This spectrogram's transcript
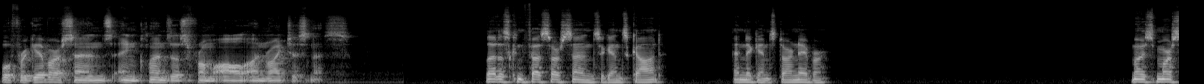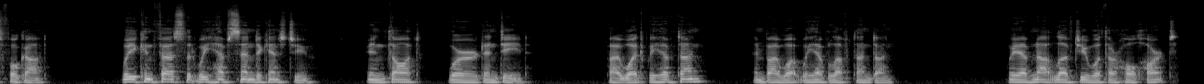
will forgive our sins and cleanse us from all unrighteousness. Let us confess our sins against God and against our neighbor. Most merciful God, we confess that we have sinned against you in thought, word, and deed, by what we have done and by what we have left undone. We have not loved you with our whole heart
